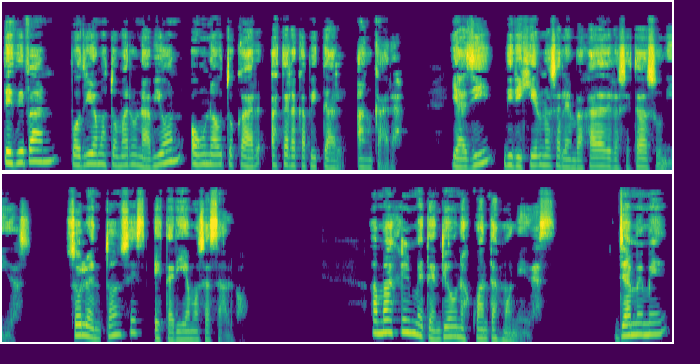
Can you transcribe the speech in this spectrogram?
Desde Van podríamos tomar un avión o un autocar hasta la capital, Ankara, y allí dirigirnos a la Embajada de los Estados Unidos. Solo entonces estaríamos a salvo. Amagel me tendió unas cuantas monedas. Llámeme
